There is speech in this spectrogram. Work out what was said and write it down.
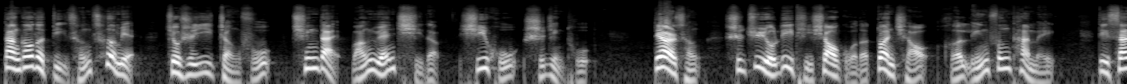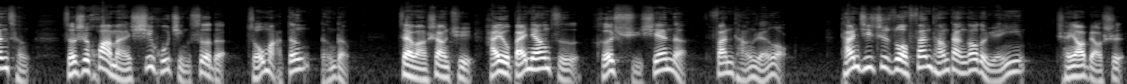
蛋糕的底层侧面就是一整幅清代王元启的西湖实景图，第二层是具有立体效果的断桥和临风探梅，第三层则是画满西湖景色的走马灯等等。再往上去，还有白娘子和许仙的翻糖人偶。谈及制作翻糖蛋糕的原因，陈瑶表示。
